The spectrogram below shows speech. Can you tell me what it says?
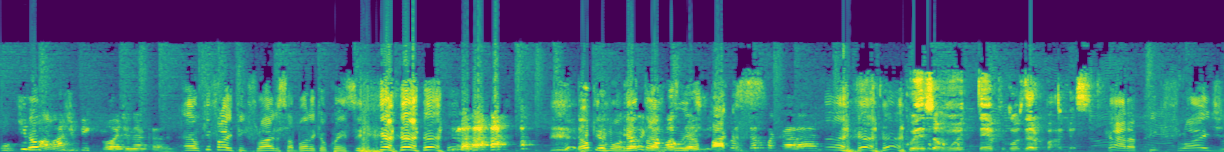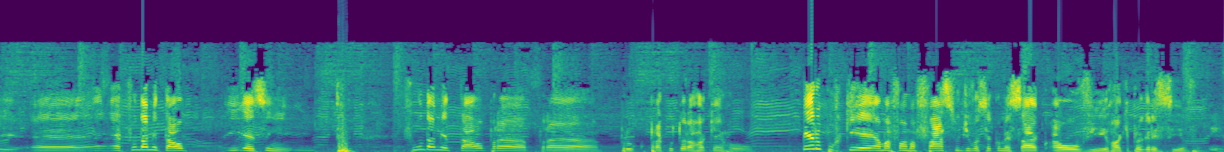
O que Eu- falar de Pink Floyd, né, cara? É, o que falar de Pink Floyd, essa banda que eu conheci? Não, Naquele momento eu ruim. considero pacas. Conheço há muito tempo e considero pacas. Cara, Pink Floyd é, é fundamental, assim, fundamental pra, pra, pro, pra cultura rock and roll. Primeiro porque é uma forma fácil de você começar a ouvir rock progressivo. Sim.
